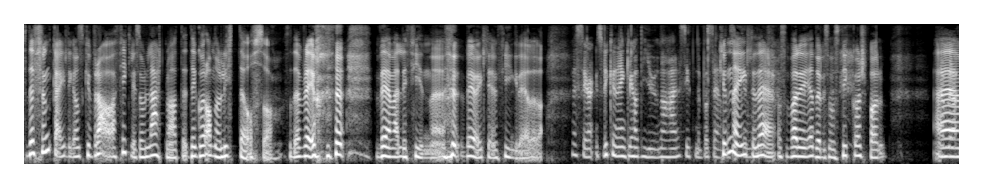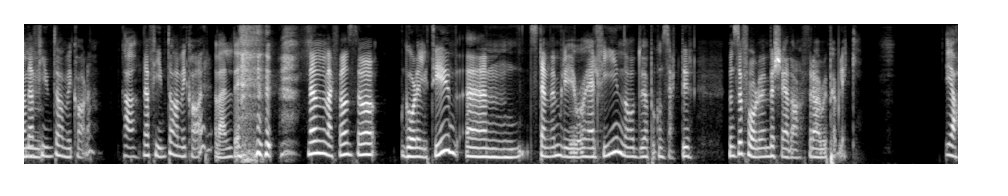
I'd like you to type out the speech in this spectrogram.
Så det funka egentlig ganske bra, og jeg fikk liksom lært meg at det går an å lytte også. Så det ble jo ble en veldig fin, ble jo egentlig en fin greie, det, da. Så vi kunne egentlig hatt Juna her sittende på scenen? Kunne egentlig det, og så bare er det liksom stikkordsform. Ja, det, er, er fint å ha en vikar, da. Hva? Det er fint å ha en vikar. Veldig. Men i hvert fall så går det litt tid. Um, stemmen blir jo helt fin, og du er på konserter. Men så får du en beskjed da fra Republic. Ja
